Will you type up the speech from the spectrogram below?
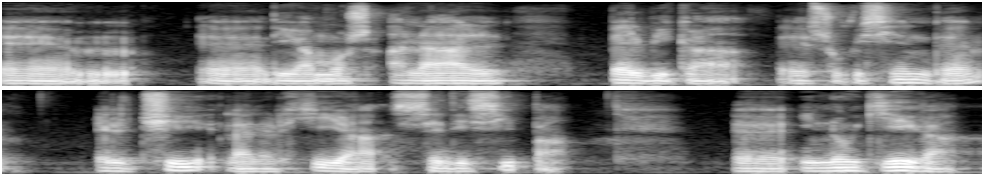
em, eh, digamos, anal, pélvica eh, suficiente, el chi, la energía, se disipa eh, y no llega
